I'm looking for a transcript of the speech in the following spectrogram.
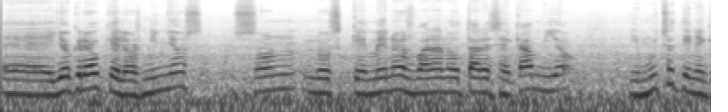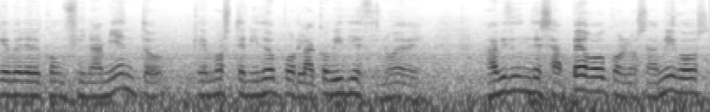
Eh, yo creo que los niños son los que menos van a notar ese cambio y mucho tiene que ver el confinamiento que hemos tenido por la COVID-19 ha habido un desapego con los amigos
